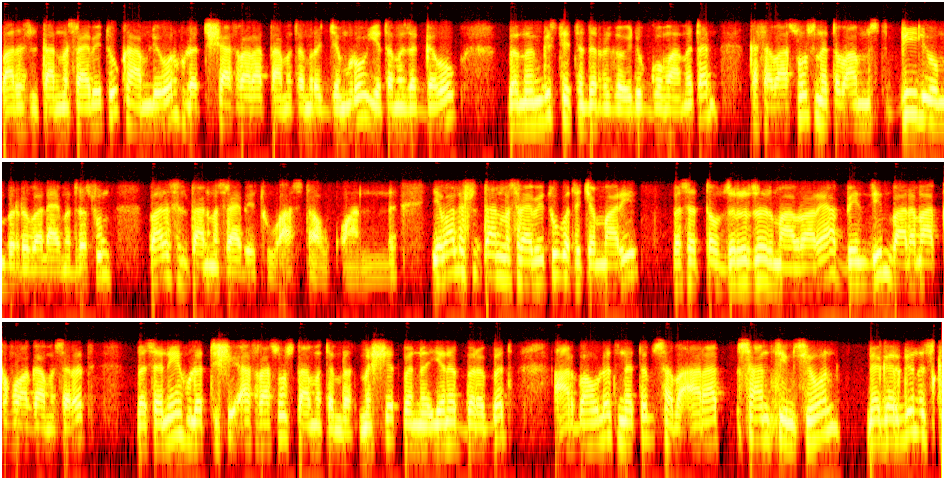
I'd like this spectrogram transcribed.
ባለስልጣን መስሪያ ቤቱ ከሐምሌ ወር ሁለት ሺ አስራ አራት ዓመተ ምህረት ጀምሮ የተመዘገበው በመንግስት የተደረገው የድጎማ መጠን ከሰባ ሶስት ነጥብ አምስት ቢሊዮን ብር በላይ መድረሱን ባለስልጣን መስሪያ ቤቱ አስታውቋል። የባለስልጣን መስሪያ ቤቱ በተጨማሪ በሰጠው ዝርዝር ማብራሪያ ቤንዚን በዓለም አቀፍ ዋጋ መሰረት በሰኔ ሁለት ሺ አስራ ሶስት ዓመተ ምህረት መሸጥ የነበረበት አርባ ሁለት ነጥብ ሰባ አራት ሳንቲም ሲሆን ነገር ግን እስከ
